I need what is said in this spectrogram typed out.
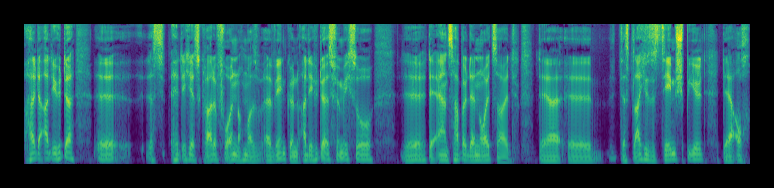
halte Adi Hütter, äh, das hätte ich jetzt gerade vorhin nochmal erwähnen können. Adi Hütter ist für mich so äh, der Ernst Happel der Neuzeit, der äh, das gleiche System spielt, der auch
